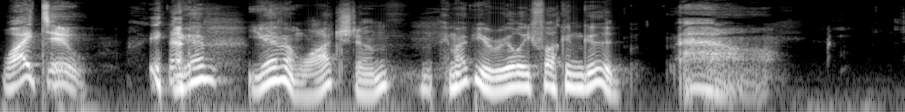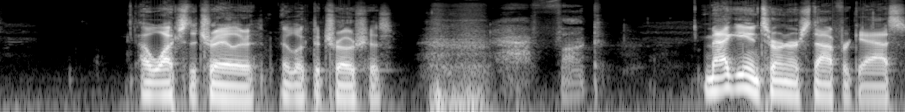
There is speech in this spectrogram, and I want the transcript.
Why two? you have you haven't watched them. They might be really fucking good. Oh, I watched the trailer. It looked atrocious. fuck. Maggie and Turner stop for gas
